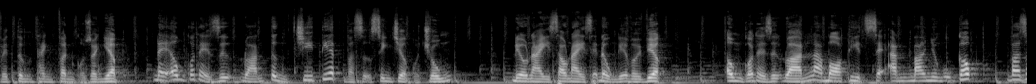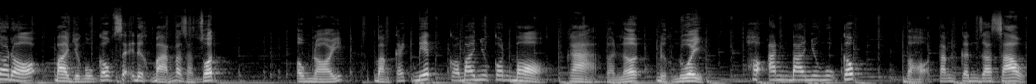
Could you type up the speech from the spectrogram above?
về từng thành phần của doanh nghiệp để ông có thể dự đoán từng chi tiết và sự sinh trưởng của chúng. Điều này sau này sẽ đồng nghĩa với việc ông có thể dự đoán là bò thịt sẽ ăn bao nhiêu ngũ cốc và do đó bao nhiêu ngũ cốc sẽ được bán và sản xuất. Ông nói bằng cách biết có bao nhiêu con bò, gà và lợn được nuôi, họ ăn bao nhiêu ngũ cốc và họ tăng cân ra sao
